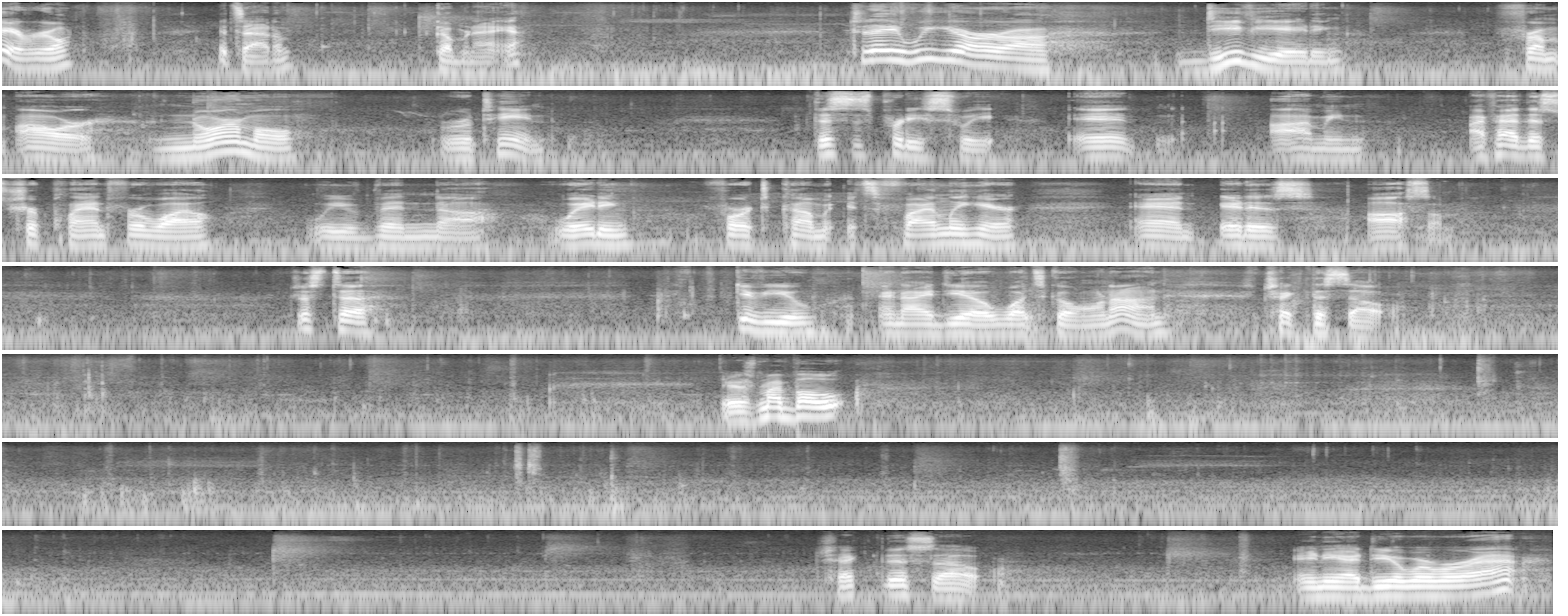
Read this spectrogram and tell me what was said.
Hey everyone, it's Adam coming at you. Today we are uh, deviating from our normal routine. This is pretty sweet. It, I mean, I've had this trip planned for a while. We've been uh, waiting for it to come. It's finally here, and it is awesome. Just to give you an idea of what's going on, check this out. There's my boat. Check this out. Any idea where we're at?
